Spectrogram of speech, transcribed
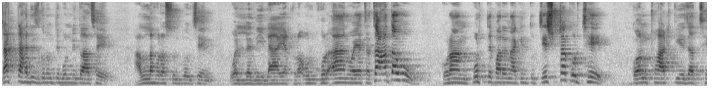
চারটা হাদিস গ্রন্থে বর্ণিত আছে। আল্লাহ রাসুল বলছেন কোরআন কোরআন পড়তে পারে না, কিন্তু চেষ্টা করছে। কণ্ঠ আটকিয়ে যাচ্ছে,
